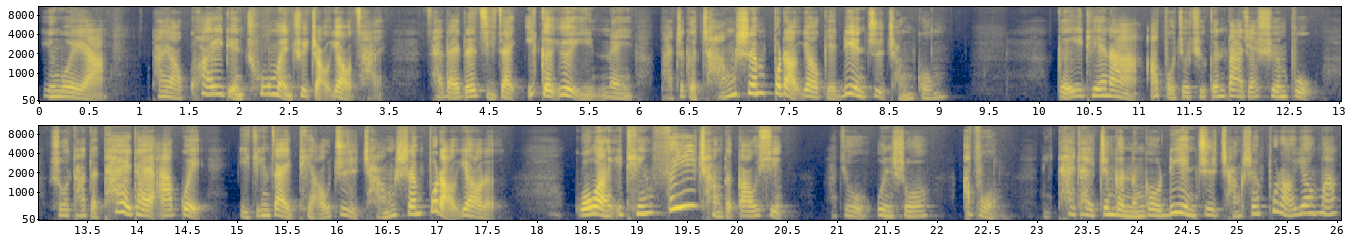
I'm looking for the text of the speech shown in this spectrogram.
因为呀，他要快一点出门去找药材，才来得及在一个月以内把这个长生不老药给炼制成功。隔一天啊，阿伯就去跟大家宣布说，他的太太阿贵已经在调制长生不老药了。国王一听，非常的高兴，他就问说：“阿伯，你太太真的能够炼制长生不老药吗？”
